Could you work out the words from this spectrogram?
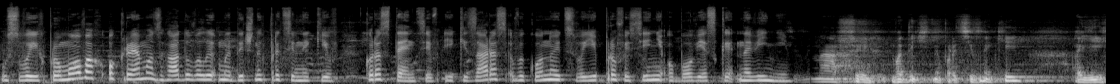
У своїх промовах окремо згадували медичних працівників, коростенців, які зараз виконують свої професійні обов'язки на війні. Наші медичні працівники, а їх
